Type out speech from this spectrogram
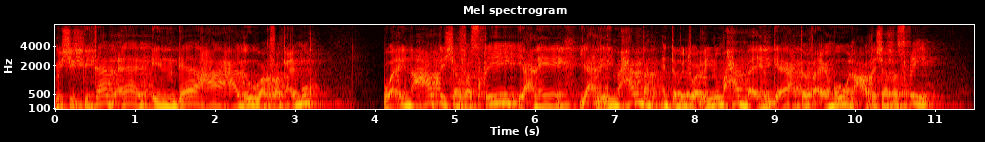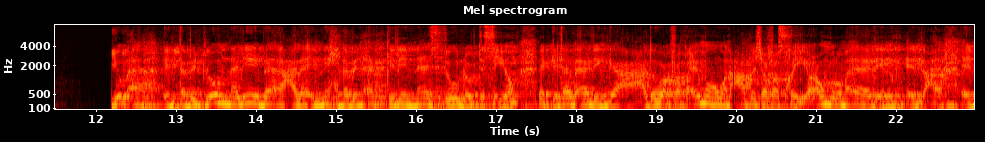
مش الكتاب قال إن جاع عدوك فاطعمه؟ وإن عطش فاسقيه يعني إيه؟ يعني دي محبة. أنت بتوري له محبة. إن جاع تطعمه وإن عطش تسقيه يبقى أنت بتلومنا ليه بقى على إن إحنا بنأكل الناس دول وبتسقيهم؟ الكتاب قال إن جاع عدوك فاطعمه وإن عطش فاسقيه عمره ما قال إن, إن,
